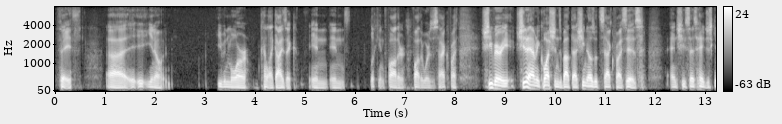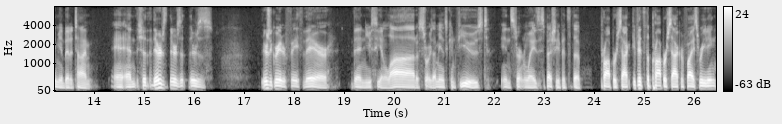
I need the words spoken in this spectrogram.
faith. Uh, it, you know, even more kind of like Isaac in in looking at father. Father, where's the sacrifice? She very she didn't have any questions about that. She knows what the sacrifice is, and she says, "Hey, just give me a bit of time." And, and so there's there's there's there's a greater faith there than you see in a lot of stories. I mean, it's confused in certain ways, especially if it's the proper sac if it's the proper sacrifice reading,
